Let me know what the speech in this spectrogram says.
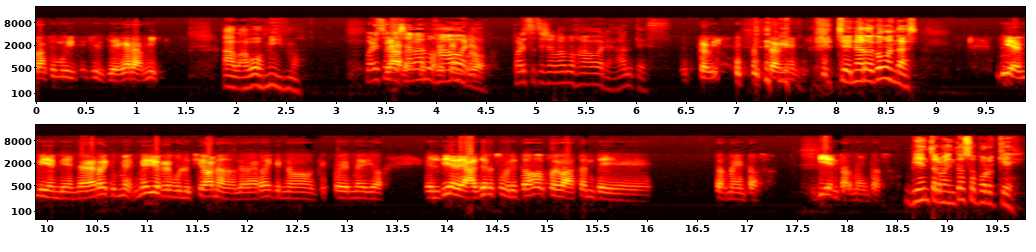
va a ser muy difícil llegar a mí. a, a vos mismo. Por eso Claro, te llamamos por ejemplo. ahora. Por eso te llamamos ahora, antes. Está bien, está bien. Che, Nardo, ¿cómo andás? Bien, bien, bien. La verdad que me- medio revolucionado. La verdad que no, que fue medio. El día de ayer, sobre todo, fue bastante tormentoso. Bien tormentoso. Bien tormentoso, ¿por qué?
